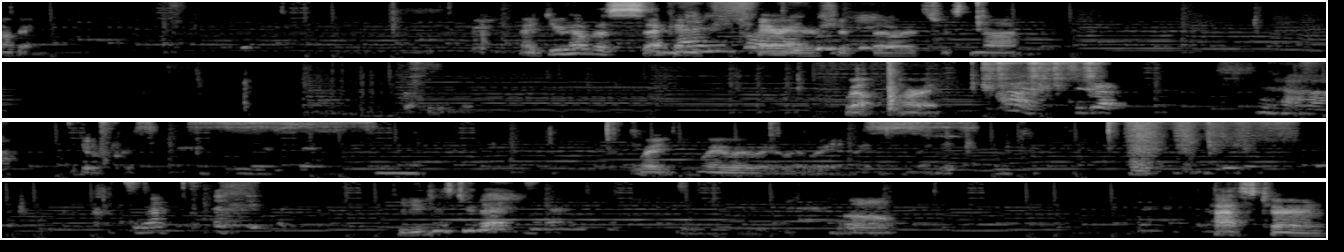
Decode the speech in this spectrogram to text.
Okay. I do have a second carrier ship, though. It's just not. Well, alright. Good press. Wait, wait, wait, wait, wait, wait. wait. Did you just do that? Oh, Pass turn.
